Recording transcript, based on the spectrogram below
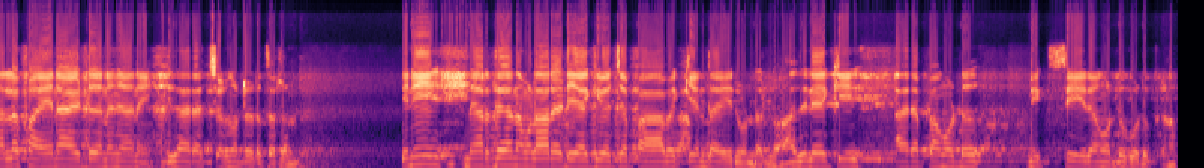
നല്ല ഫൈനായിട്ട് തന്നെ ഞാൻ ഇത് അരച്ചങ്ങോട്ട് എടുത്തിട്ടുണ്ട്. ഇനി നേരത്തെ നമ്മൾ ആ റെഡിയാക്കി വെച്ച പാവയ്ക്കയും തൈരും ഉണ്ടല്ലോ അതിലേക്ക് അരപ്പ് അങ്ങോട്ട് മിക്സ് ചെയ്ത് അങ്ങോട്ട് കൊടുക്കണം.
